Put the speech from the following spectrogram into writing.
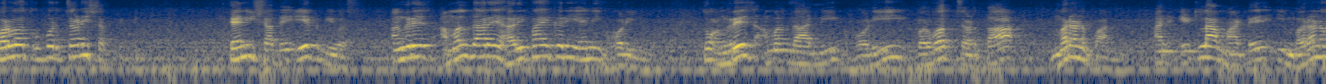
પર્વત ઉપર ચડી શકતી હતી. તેની સાથે એક દિવસ અંગ્રેજ અમલદારે હરીફાઈ કરી એની ઘોડીની તો અંગ્રેજ અમલદારની ઘોડી પર્વત ચડતા મરણ પામી અને એટલા માટે એ મરણ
